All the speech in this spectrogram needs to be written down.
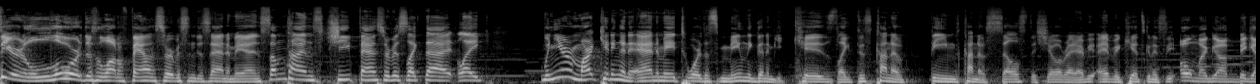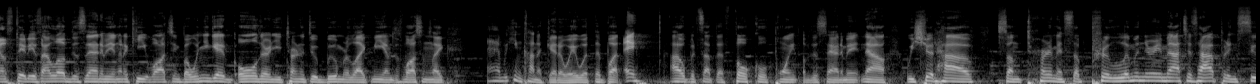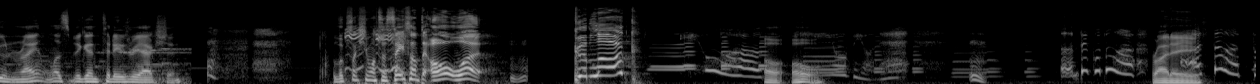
Dear lord, there's a lot of fan service in this anime, and sometimes cheap fan service like that, like when you're marketing an anime towards it's mainly gonna be kids, like this kind of theme kind of sells the show, right? Every every kid's gonna see, oh my god, big ass titties, I love this anime, I'm gonna keep watching. But when you get older and you turn into a boomer like me, I'm just watching like, eh, we can kind of get away with it. But hey, I hope it's not the focal point of this anime. Now, we should have some tournaments, some preliminary matches happening soon, right? Let's begin today's reaction. Looks like she wants to say something. Oh, what? Good luck! Oh, oh. Friday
